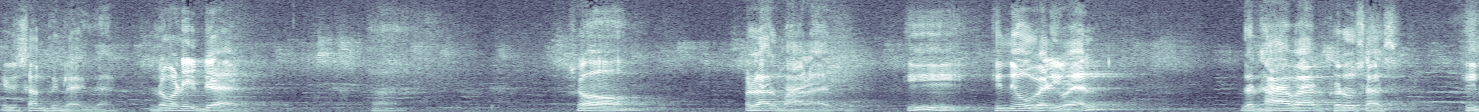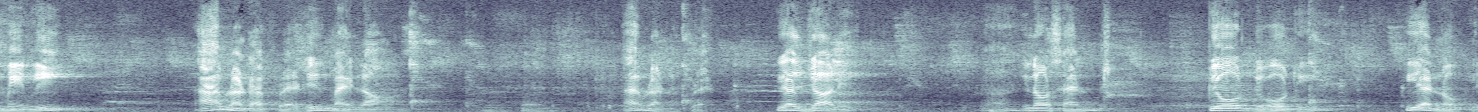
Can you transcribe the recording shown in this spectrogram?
It is something like that. Nobody dared. Uh, so, Prahlad Maharaj, he, he knew very well that however ferocious he may be, I am not afraid, he is my Lord. I am not afraid. He was jolly, uh, innocent, pure devotee. He had no fear.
